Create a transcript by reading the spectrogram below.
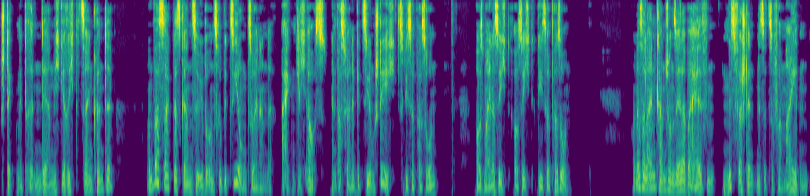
steckt mit drin, der an mich gerichtet sein könnte? Und was sagt das Ganze über unsere Beziehung zueinander eigentlich aus? In was für eine Beziehung stehe ich zu dieser Person? Aus meiner Sicht, aus Sicht dieser Person. Und das allein kann schon sehr dabei helfen, Missverständnisse zu vermeiden,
